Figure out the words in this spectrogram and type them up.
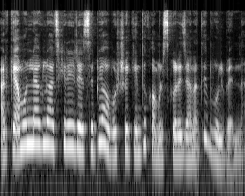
আর কেমন লাগল আজকের এই রেসিপি অবশ্যই কিন্তু কমেন্টস করে জানাতে ভুলবেন না।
